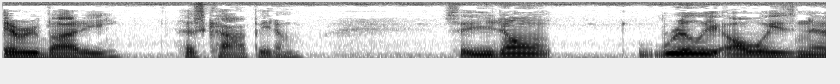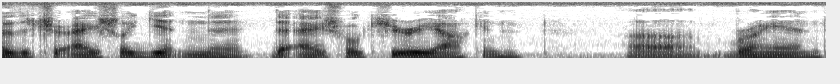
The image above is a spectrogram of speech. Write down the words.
everybody has copied them. So you don't really always know that you're actually getting the, the actual Kuryakyn uh, brand.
